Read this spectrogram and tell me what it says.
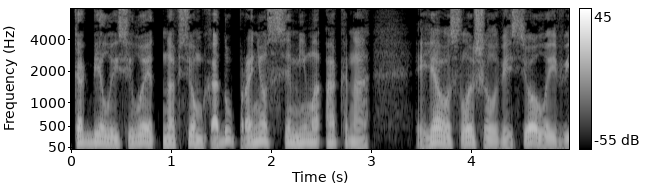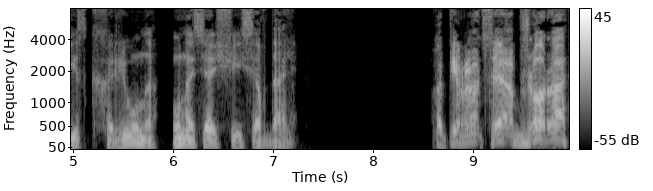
как белый силуэт на всем ходу пронесся мимо окна, и я услышал веселый визг хрюна, уносящийся вдаль. «Операция обжора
